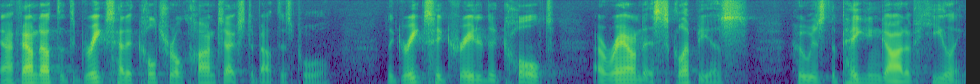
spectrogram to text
and I found out that the Greeks had a cultural context about this pool. The Greeks had created a cult around Asclepius, who is the pagan god of healing.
